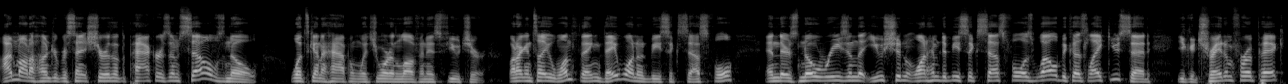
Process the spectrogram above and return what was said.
I'm not 100% sure that the Packers themselves know what's going to happen with Jordan Love in his future. But I can tell you one thing, they want him to be successful and there's no reason that you shouldn't want him to be successful as well because like you said, you could trade him for a pick.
